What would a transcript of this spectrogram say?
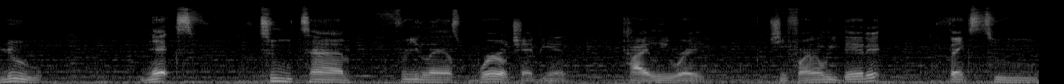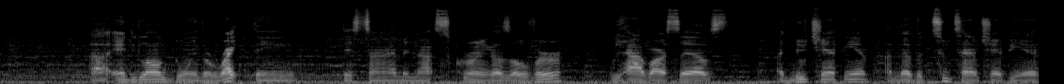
new next two time freelance world champion, Kylie Rae. She finally did it thanks to uh, Andy Long doing the right thing this time and not screwing us over. We have ourselves a new champion, another two time champion,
